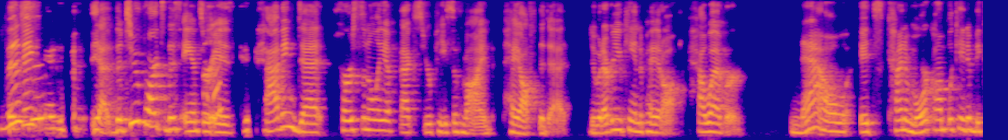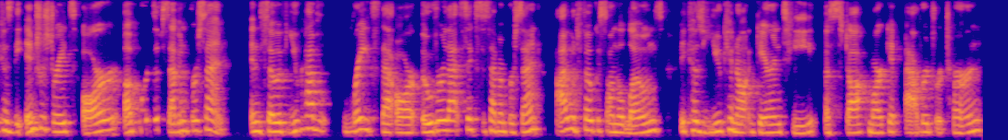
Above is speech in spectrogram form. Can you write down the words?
this is, yeah, the two parts of this answer uh-huh. is if having debt personally affects your peace of mind, pay off the debt do whatever you can to pay it off. However, now it's kind of more complicated because the interest rates are upwards of 7%. And so if you have rates that are over that 6 to 7%, I would focus on the loans because you cannot guarantee a stock market average return.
